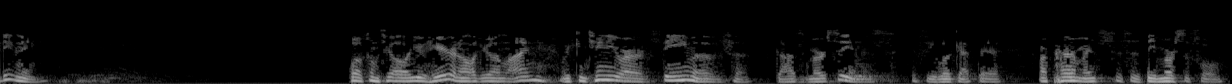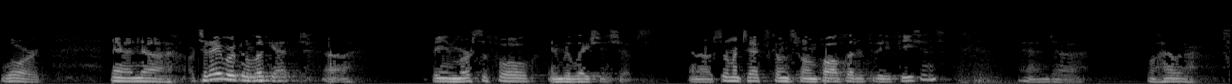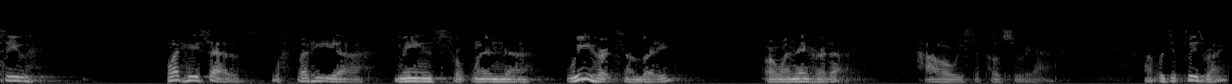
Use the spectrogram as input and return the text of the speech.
Good evening. Welcome to all of you here and all of you online. We continue our theme of uh, God's mercy, and if you look at the, our pyramids, this is the merciful Lord. And uh, today we're going to look at uh, being merciful in relationships. And our sermon text comes from Paul's letter to the Ephesians, and uh, we'll have a, see what he says, what he uh, means for when uh, we hurt somebody or when they hurt us. How are we supposed to react? Uh, would you please rise?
